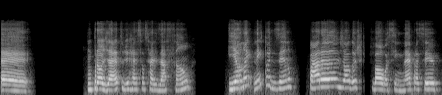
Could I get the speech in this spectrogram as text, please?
é, um projeto de ressocialização. E eu nem estou dizendo para jogador de futebol, assim, né, para ser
